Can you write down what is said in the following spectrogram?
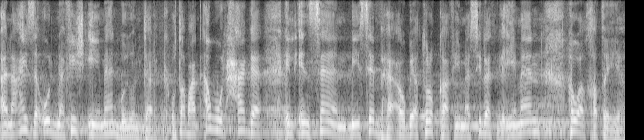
أنا عايز أقول ما فيش ايمان بدون ترك. وطبعا اول حاجة الانسان بيسيبها أو بيتركها في مسيرة الايمان هو الخطية.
